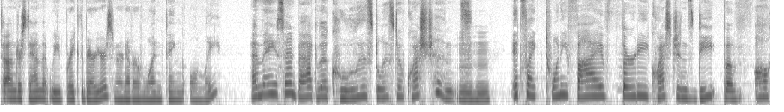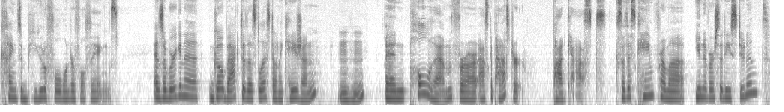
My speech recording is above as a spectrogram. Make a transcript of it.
to understand that we break the barriers and are never one thing only. And they sent back the coolest list of questions. Mm-hmm. It's like 25, 30 questions deep of all kinds of beautiful, wonderful things. And so we're going to go back to this list on occasion mm-hmm. and pull them for our Ask a Pastor podcasts. So this came from a university student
